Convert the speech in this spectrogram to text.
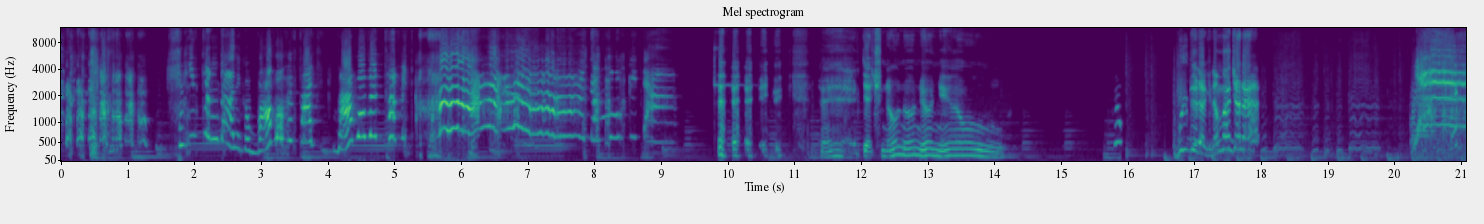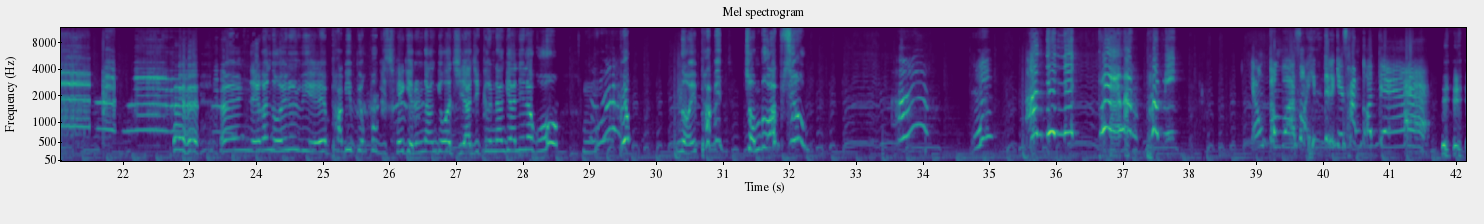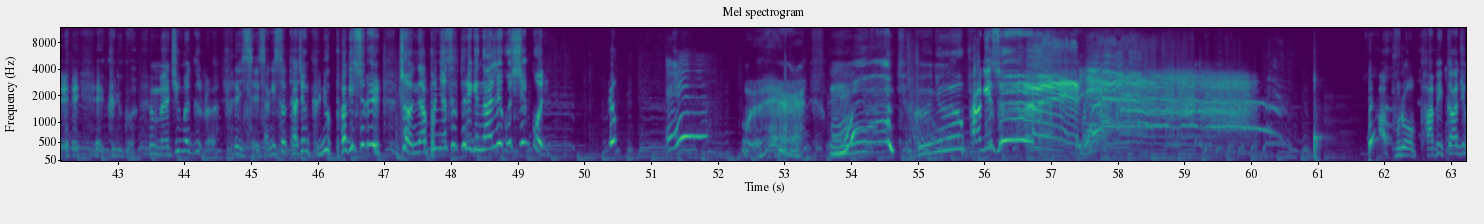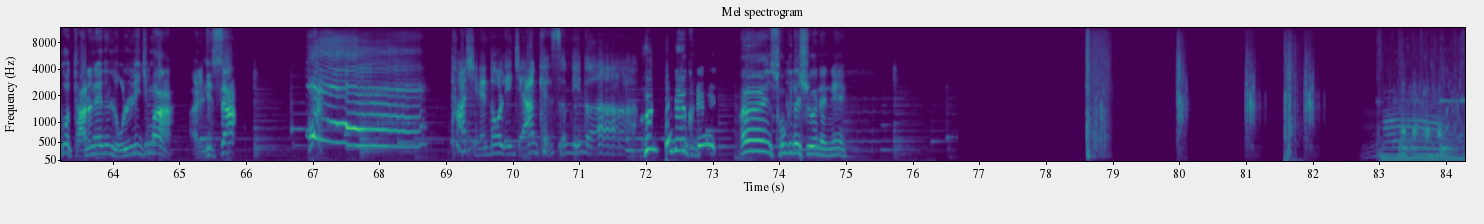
죽임병도 아니고 마법의 파티, 마법의 파티. 에이, That's no no no no. 물벼락이나 맞아라. 내가 너희를 위해 파비 뾱뽁이 세 개를 남겨왔지 아직 끝난 게 아니라고. 음, 뿅. 너희 파비 전부 압수. 용돈 모아서 힘들게 산 건데. 그리고 마지막으로 세상에서 가장 근육 파기술을 저 나쁜 녀석들에게 날리고 싶군. 뿅. 음, 근육 파기술! 앞으로 파비 가지고 다른 애들 놀리지 마. 알겠어? 다시는 놀리지 않겠습니다. 그래 그래. 아이 속이 다 시원했네. Thank.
